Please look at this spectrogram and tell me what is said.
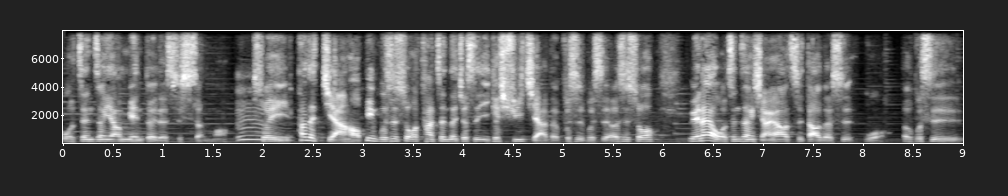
我真正要面对的是什么。嗯，所以他的假哈，并不是说他真的就是一个虚假的，不是不是，而是说原来我真正想要知道的是我，而不是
